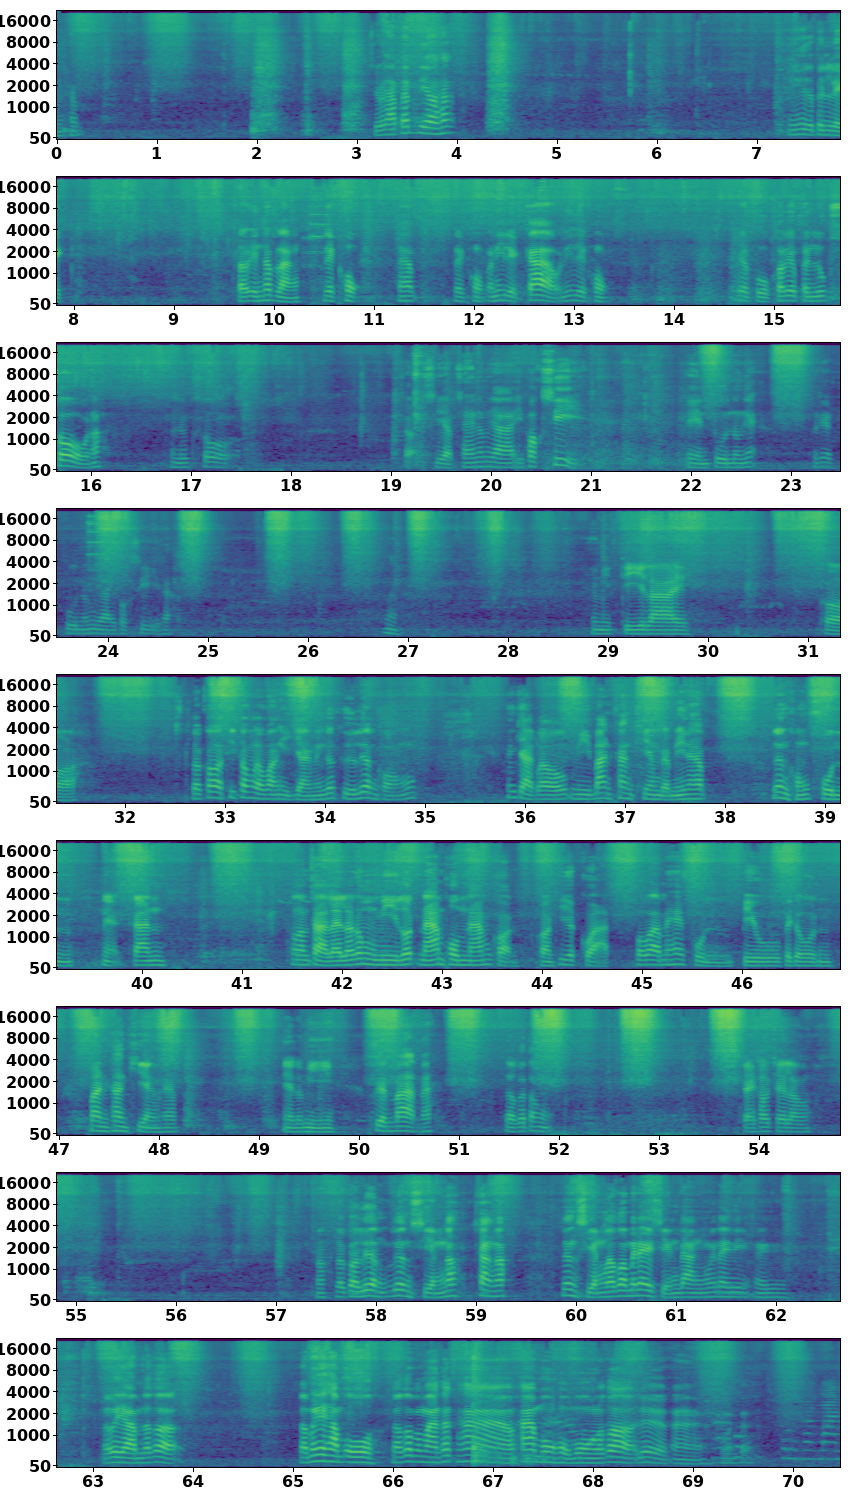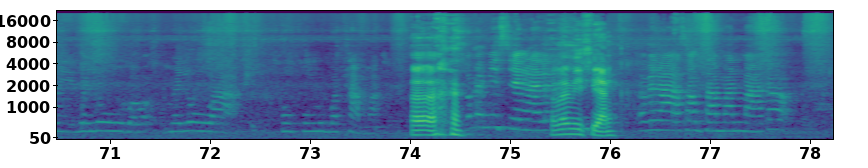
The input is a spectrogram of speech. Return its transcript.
นะครับเสียเวลาแป๊บเดียวฮะนี่ก็จะเป็นเหล็กเสาเอ็นทับหลังเหล็กหกนะครับเหล็กหกอันนี้เหล็กเก้าอันนี้เหล็กหกเรียกปลูกเขาเรียกเป็นลูกโซ่เนาะลูกโซ่ เจาะเสียบใช้น้ำยาอีพ็อกซี่เห็นปูนตรงเนี้ยเขาเรียกปูนน้ำยาอีพ็อกซี่นะม,มีตีลายก่อ แล้วก็ที่ต้องระวังอีกอย่างหนึ่งก็คือเรื่องของ เนื่องจากเรามีบ้านข้างเคียงแบบนี้นะครับ เรื่องของฝุ่นเนี่ยการทำความสะอาดอะไรเราต้องมีรดน้ำพรมน้ำก่อนก่อนที่จะกวาด เพราะว่าไม่ให้ฝุ่นปิวไปโดนบ้านข้างเคียงนะครับ เนี่ยเรามีเพื่อนบ้านนะ เราก็ต้อง ใจเข้าใจเราเนาะแล้วก็เรื่องเรื่องเสียงเนาะช่างเนาะเรื่องเสียงเราก็ไม่ได้เสียงดังไม่ได้นี่เออเราพยายามแล้วก็ เราไม่ได้ทำโอ เราก็ประมาณสักห้าห้าโมงหกโมงแล้วก็เลิกอ่าถ้ามันพวก็กคนข้างบ้านนี่ไม่รู้บอกว่าไม่รู้ว่าคงคงรู้ว่าทำอะเออก็ไม่มีเสียงอะไรเลยมันไม่มีเสียง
